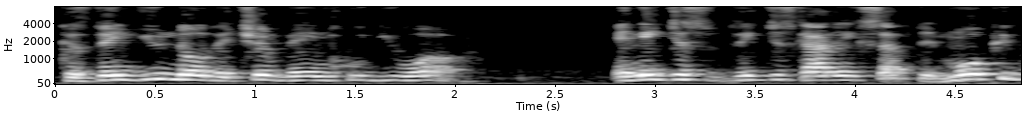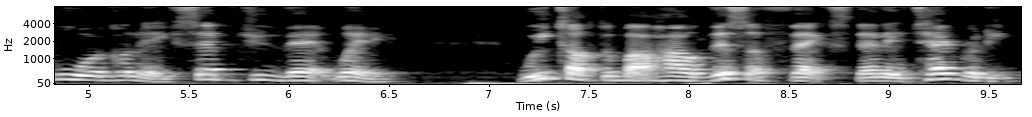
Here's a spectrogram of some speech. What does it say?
because then you know that you're being who you are and they just they just got to accept it more people are going to accept you that way we talked about how this affects that integrity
